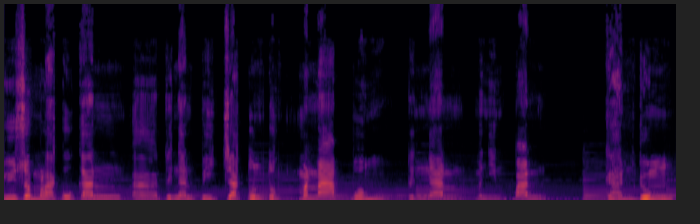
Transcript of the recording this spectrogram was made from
Yusuf melakukan uh, dengan bijak untuk menabung dengan menyimpan gandum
